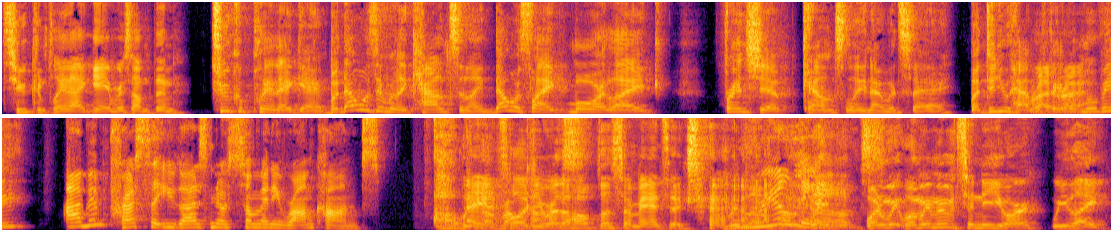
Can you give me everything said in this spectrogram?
two can play that game or something? Two could play that game, but that wasn't really counseling. That was like more like friendship counseling, I would say. But do you have Right, a favorite right. movie? I'm impressed that you guys know so many rom coms. Oh, we hey, I love told you we're the hopeless romantics. We love Really? rom-coms. when we when we moved to New York, we like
